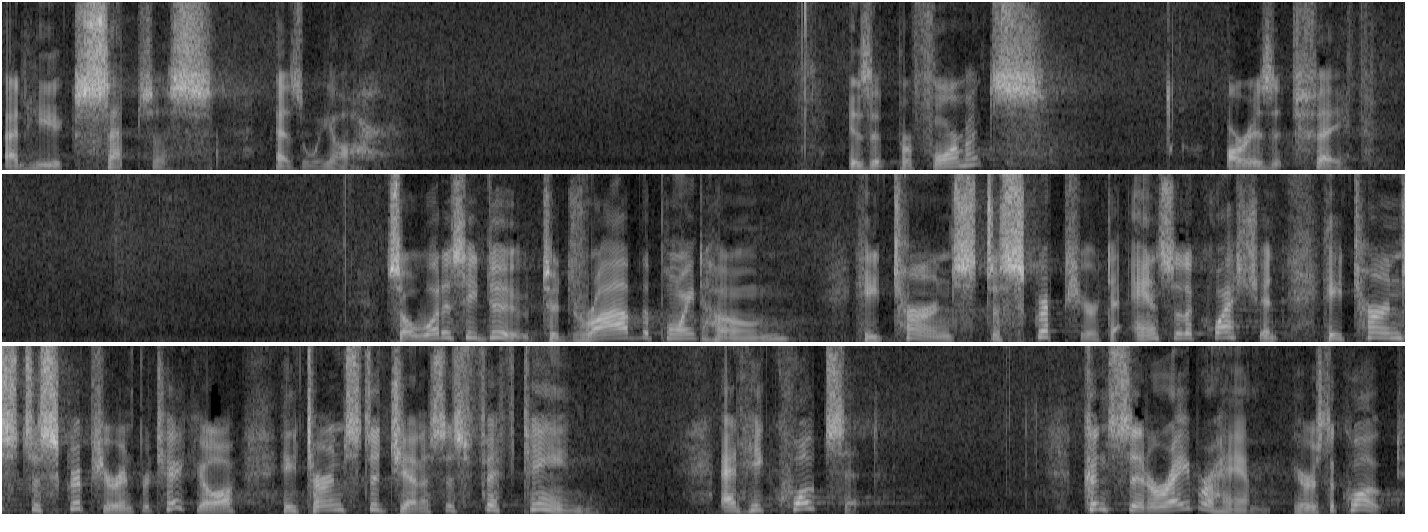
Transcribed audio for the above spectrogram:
And He accepts us as we are. Is it performance or is it faith? So, what does he do? To drive the point home, he turns to Scripture. To answer the question, he turns to Scripture. In particular, he turns to Genesis 15 and he quotes it. Consider Abraham. Here's the quote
